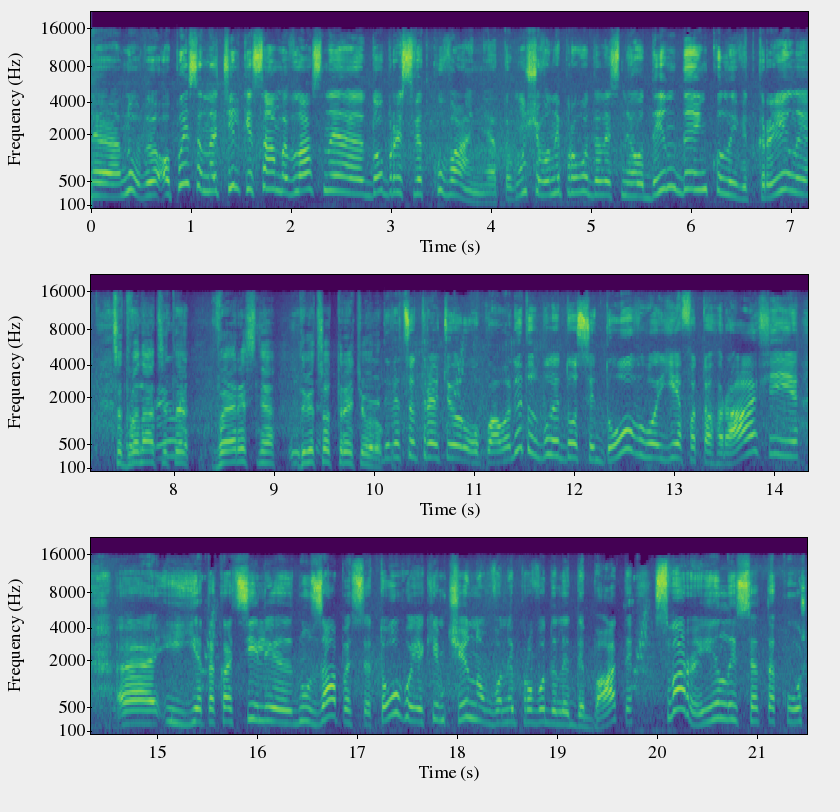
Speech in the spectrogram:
Е, ну, описано тільки саме власне добре святкування, тому що вони проводились не один день, коли відкрили. Це 12 Проводили вересня 903 року. 903 року. А вони тут були досить довго. Є фотографії е, і є така цілі ну, записи того, яким чином вони проводили дебати, сварилися також,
